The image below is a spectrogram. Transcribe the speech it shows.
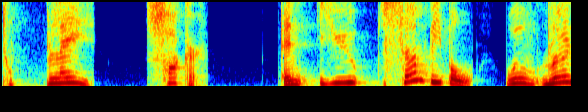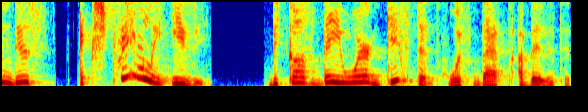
to play soccer, and you, some people will learn this extremely easy because they were gifted with that ability.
